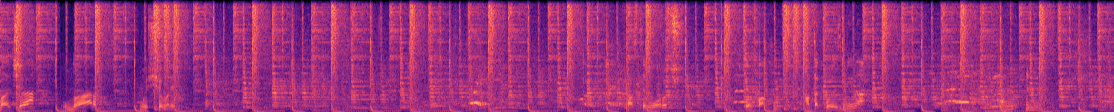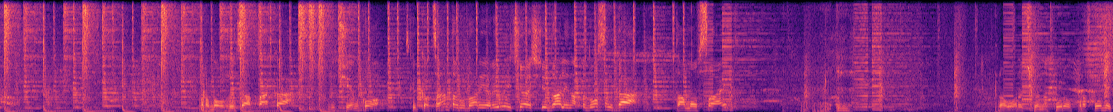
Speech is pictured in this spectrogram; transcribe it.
Подача, удар, вище воріт. Пас ліворуч. Тим фактом атакує зміна. Продовжується атака. Ліченко. Скидка в центр, удар Яринича. Ще далі на Федосенка. Там офсайд. Праворуч Винокуров проходить.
